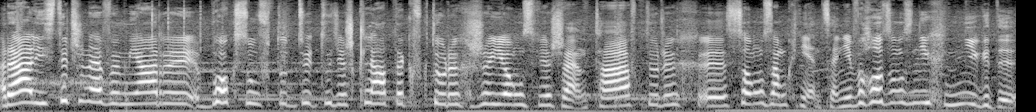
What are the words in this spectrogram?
realistyczne wymiary boksów, tu- tu- tudzież klatek, w których żyją zwierzęta, w których e, są zamknięte. Nie wychodzą z nich nigdy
